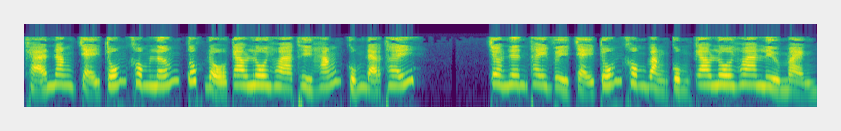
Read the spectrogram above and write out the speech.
Khả năng chạy trốn không lớn tốc độ Cao Lôi Hoa thì hắn cũng đã thấy. Cho nên thay vì chạy trốn không bằng cùng cao lôi hoa liều mạng.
